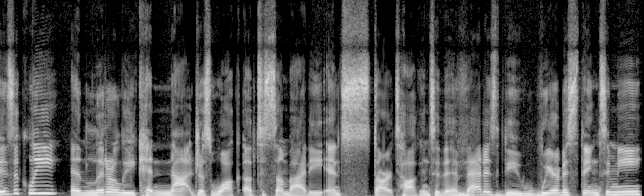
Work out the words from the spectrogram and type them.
physically and literally cannot just walk up to somebody and start talking to them. Mm-hmm. That is the weirdest thing to me.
